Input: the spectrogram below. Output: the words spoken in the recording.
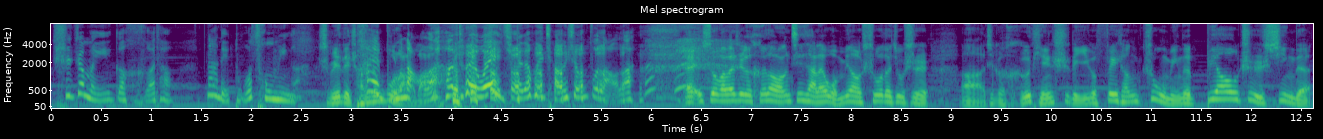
吃这么一个核桃，那得多聪明啊！是不是也得长生不老？了，对我也觉得会长生不老了。哎，说完了这个核桃王，接下来我们要说的就是啊、这个和田市的一个非常著名的标志性的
